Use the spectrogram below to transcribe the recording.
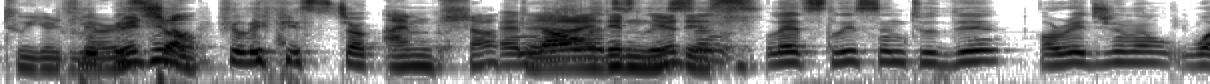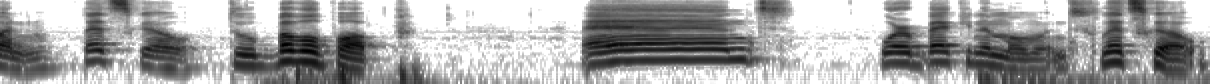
to hear the Flip original. shocked. Philip is shocked. I'm shocked. And uh, now I didn't listen, hear this. Let's listen to the original one. Let's go to Bubble Pop. And we're back in a moment. Let's go.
